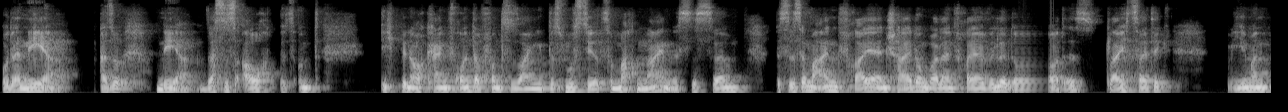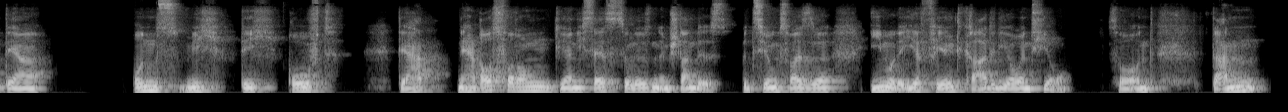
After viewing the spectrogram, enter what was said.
oder näher. Also näher. Das ist auch, und ich bin auch kein Freund davon zu sagen, das musst du jetzt so machen. Nein, es ist, ähm, es ist immer eine freie Entscheidung, weil ein freier Wille dort ist. Gleichzeitig jemand, der uns, mich, dich ruft, der hat eine Herausforderung, die er nicht selbst zu lösen imstande ist, beziehungsweise ihm oder ihr fehlt gerade die Orientierung. So, und dann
